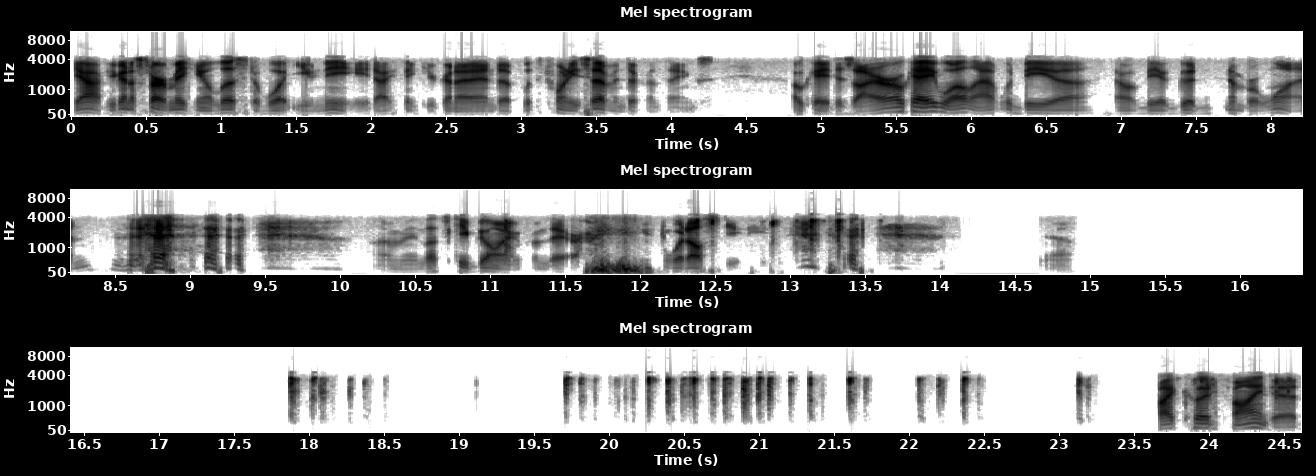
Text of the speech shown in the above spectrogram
yeah, if you're going to start making a list of what you need, I think you're going to end up with 27 different things. Okay, desire. Okay, well that would be a that would be a good number one. I mean, let's keep going from there. what else do you need? yeah. If I could find it,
